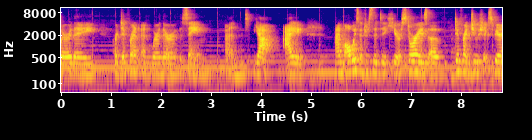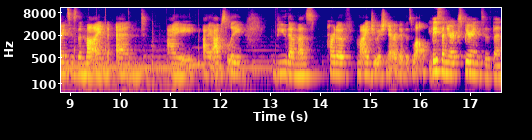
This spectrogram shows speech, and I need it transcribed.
where they are different and where they're the same. And yeah, I. I'm always interested to hear stories of different Jewish experiences than mine, and I I absolutely view them as part of my Jewish narrative as well. Based on your experiences, then,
